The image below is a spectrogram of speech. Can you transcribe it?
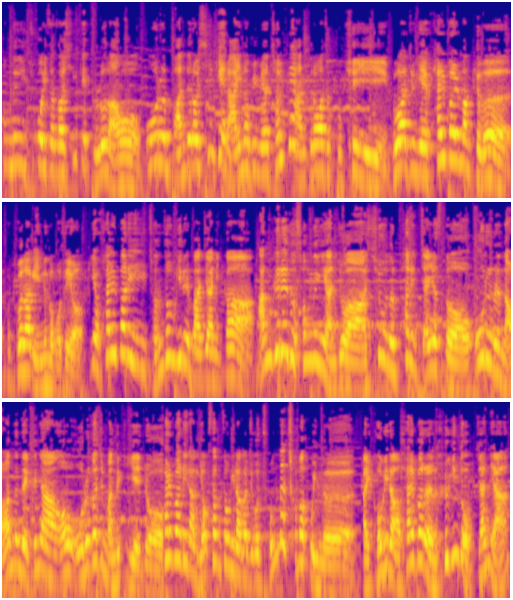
성능이 죽어있어서 신캐 둘로 나옴. 올은 반대로 신캐 라인업이면 절대 안 들어와서 국회임 그 와중에 활발만큼은 굳건하게 있는 거 보세요. 이게 활발이 전성기를 맞이하니까 안 그래도 성능이 안 좋아. 시오는 팔이 짜였어. 오르는 나왔는데 그냥 어 오르가즘만 느끼게 해줘. 활발이랑 역삼성이라 가지고 존나 쳐받고 있는. 아니 거기다가 활발은 흑인도 없지 않냐?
